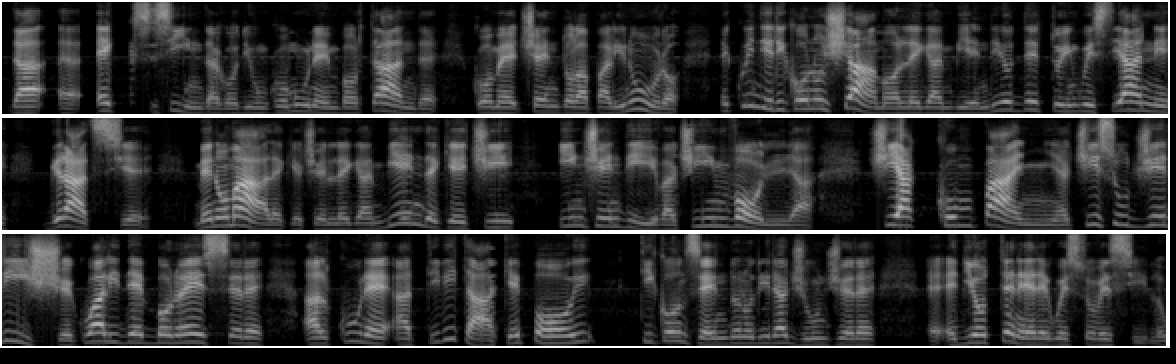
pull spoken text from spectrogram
da eh, ex sindaco di un comune importante come Centola Palinuro e quindi riconosciamo a Lega Ambiente. Io ho detto in questi anni grazie, meno male che c'è Lega Ambiente che ci incentiva, ci invoglia, ci accompagna, ci suggerisce quali debbono essere alcune attività che poi ti consentono di raggiungere eh, e di ottenere questo vessillo.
